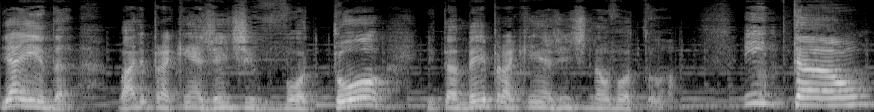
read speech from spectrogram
e ainda vale para quem a gente votou e também para quem a gente não votou. Então,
